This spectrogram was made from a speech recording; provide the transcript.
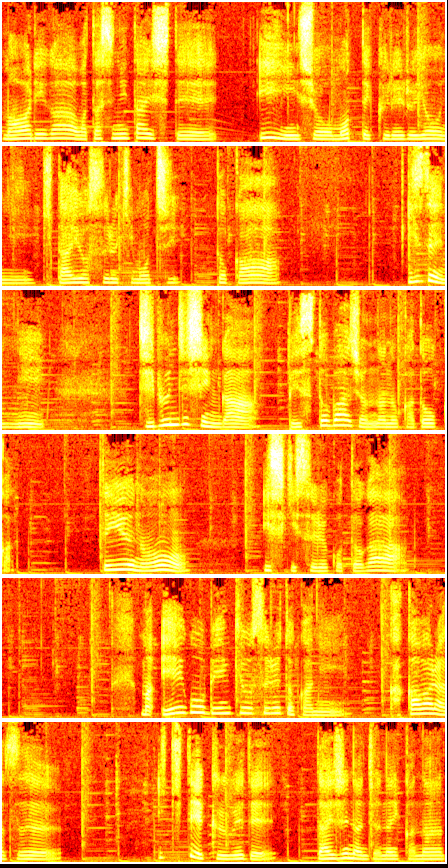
周りが私に対していい印象を持ってくれるように期待をする気持ちとか以前に自分自身がベストバージョンなのかどうかっていうのを意識することがまあ英語を勉強するとかにかかわらず生きていく上で大事なんじゃないかな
